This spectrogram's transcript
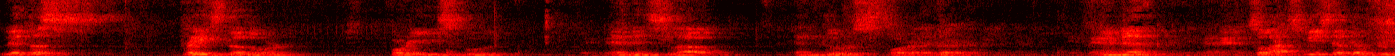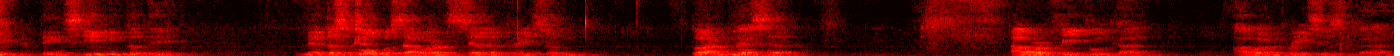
let us praise the Lord, for he is good, and his love endures forever. Amen. So as we celebrate Thanksgiving today, let us focus our celebration to our blessed, our faithful God, our gracious God,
